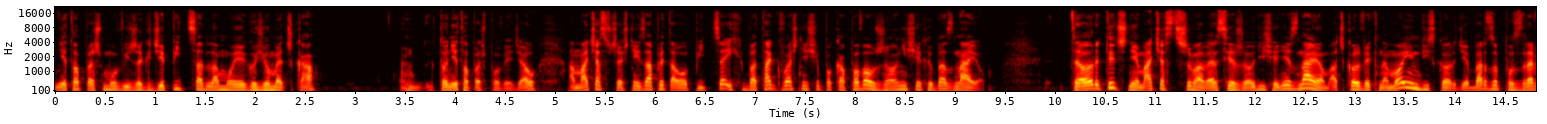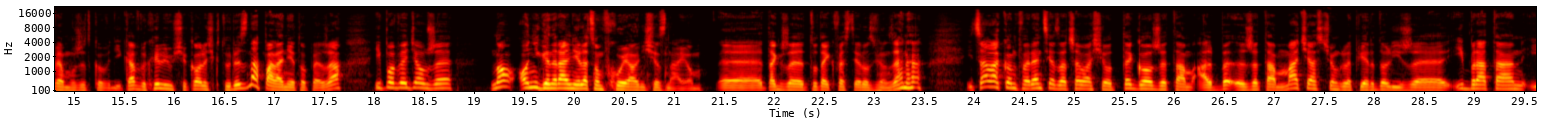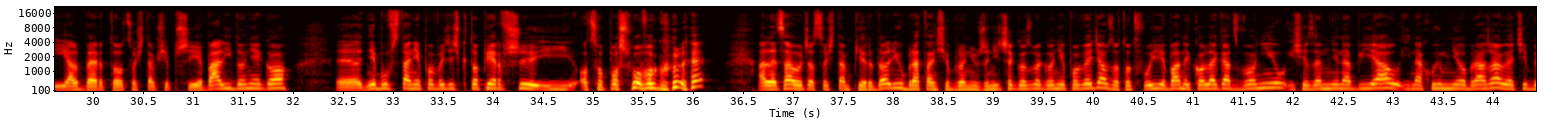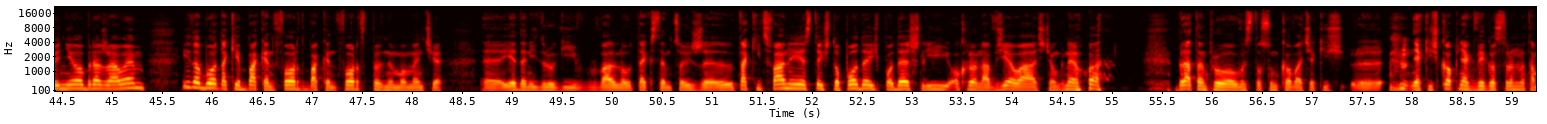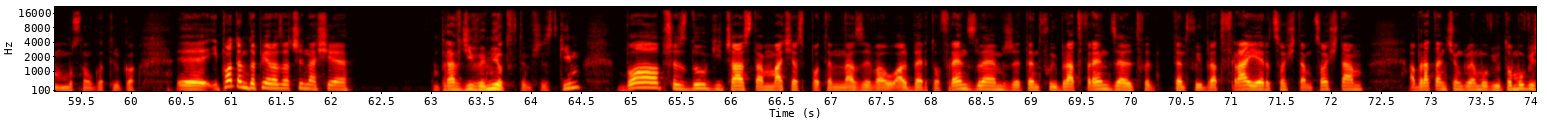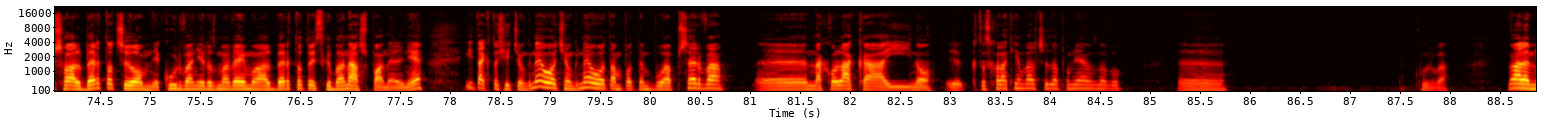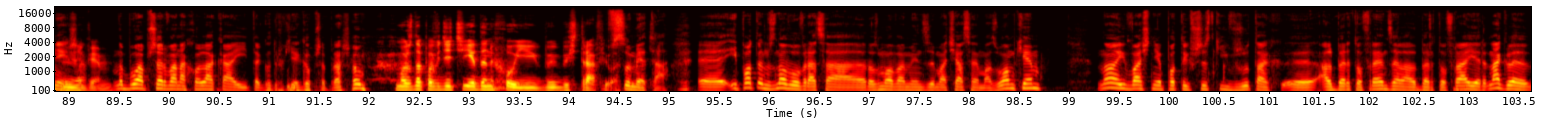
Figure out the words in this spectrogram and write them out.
nietoperz mówi, że gdzie pizza dla mojego ziomeczka to nie Topesz powiedział, a Macias wcześniej zapytał o pizzę i chyba tak właśnie się pokapował, że oni się chyba znają. Teoretycznie Macias trzyma wersję, że oni się nie znają, aczkolwiek na moim Discordzie, bardzo pozdrawiam użytkownika, wychylił się koleś, który zna pana nietoperza i powiedział, że no, oni generalnie lecą w chuja, oni się znają. E, także tutaj kwestia rozwiązana. I cała konferencja zaczęła się od tego, że tam, Albe- że tam Macias ciągle pierdoli, że i Bratan, i Alberto coś tam się przyjebali do niego. E, nie był w stanie powiedzieć, kto pierwszy i o co poszło w ogóle. Ale cały czas coś tam pierdolił, bratan się bronił, że niczego złego nie powiedział, za to twój jebany kolega dzwonił i się ze mnie nabijał i na chuj mnie obrażał, ja ciebie nie obrażałem i to było takie back and forth, back and forth, w pewnym momencie e, jeden i drugi walnął tekstem coś, że taki cwany jesteś, to podejść, podeszli, ochrona wzięła, ściągnęła. Bratan próbował wystosunkować jakiś, e, jakiś kopniak w jego stronę, no tam musnął go tylko. E, I potem dopiero zaczyna się prawdziwy miód w tym wszystkim, bo przez długi czas tam Macias potem nazywał Alberto Frenzlem, że ten twój brat Frenzel, ten twój brat Frajer, coś tam, coś tam, a bratan ciągle mówił, to mówisz o Alberto czy o mnie? Kurwa, nie rozmawiajmy o Alberto, to jest chyba nasz panel, nie? I tak to się ciągnęło, ciągnęło, tam potem była przerwa e, na Holaka i no, e, kto z Holakiem walczy, zapomniałem znowu? E, kurwa. No ale mniejsza. Nie wiem. No była przerwa na Holaka i tego drugiego, przepraszam. Można powiedzieć jeden chuj i by, byś trafił. W sumie ta. E, I potem znowu wraca rozmowa między Maciasem a Złomkiem. No i właśnie po tych wszystkich wrzutach e, Alberto Frenzel, Alberto Frajer, nagle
